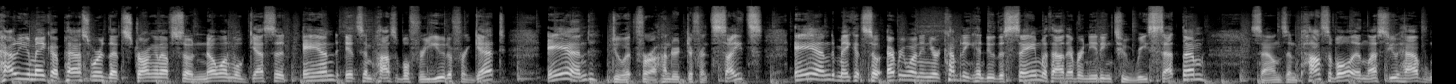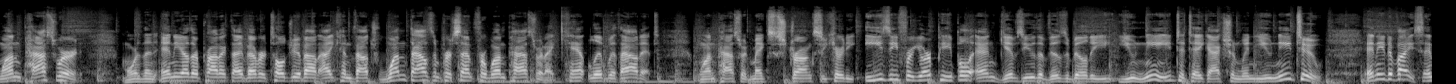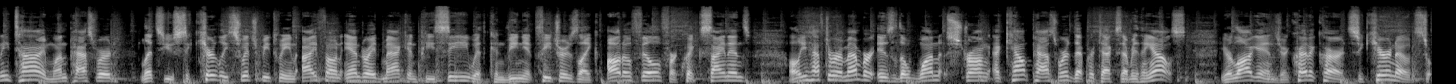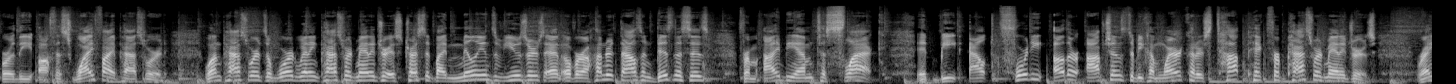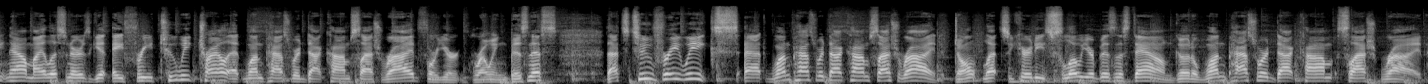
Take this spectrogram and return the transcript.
How do you make a password that's strong enough so no one will guess it and it's impossible for you to forget? And do it for 100 different sites? And make it so everyone in your company can do the same without ever needing to reset them? Sounds impossible unless you have 1Password. More than any other product I've ever told you about, I can vouch 1000% for 1Password. I can't live without it. 1Password makes strong security easy for your people and gives you the visibility you need to take action when you need to. Any device, anytime, 1Password lets you securely switch between iPhone, Android, Mac, and PC with convenient features like autofill for quick sign ins. All you have to remember is the one strong account password that protects everything else your logins, your credit cards, secure notes, or the Office Wi Fi password. 1Password's award winning password manager is trusted by millions of users and over 100,000 businesses from IBM to Slack. It beat out 40 other options to become Wirecutter's top pick for password managers. Right now, my listeners get a free two week trial at onepassword.com slash ride for your growing business. That's two free weeks at onepassword.com slash ride. Don't let security slow your business down. Go to onepassword.com slash ride.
